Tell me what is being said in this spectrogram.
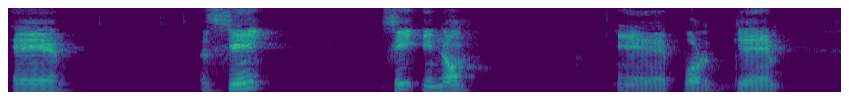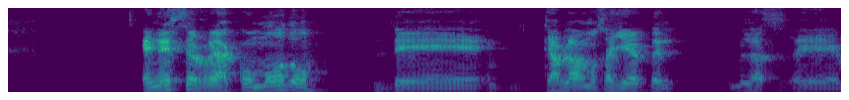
Eh, Sí, sí y no. Eh, porque en este reacomodo de que hablábamos ayer de las eh,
